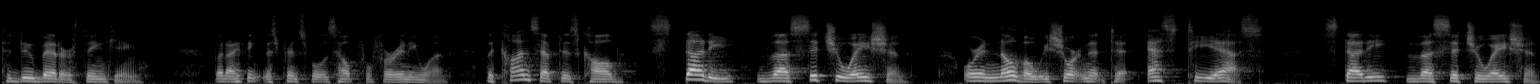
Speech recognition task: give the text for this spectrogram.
to do better thinking but I think this principle is helpful for anyone. The concept is called study the situation, or in Nova, we shorten it to STS study the situation.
